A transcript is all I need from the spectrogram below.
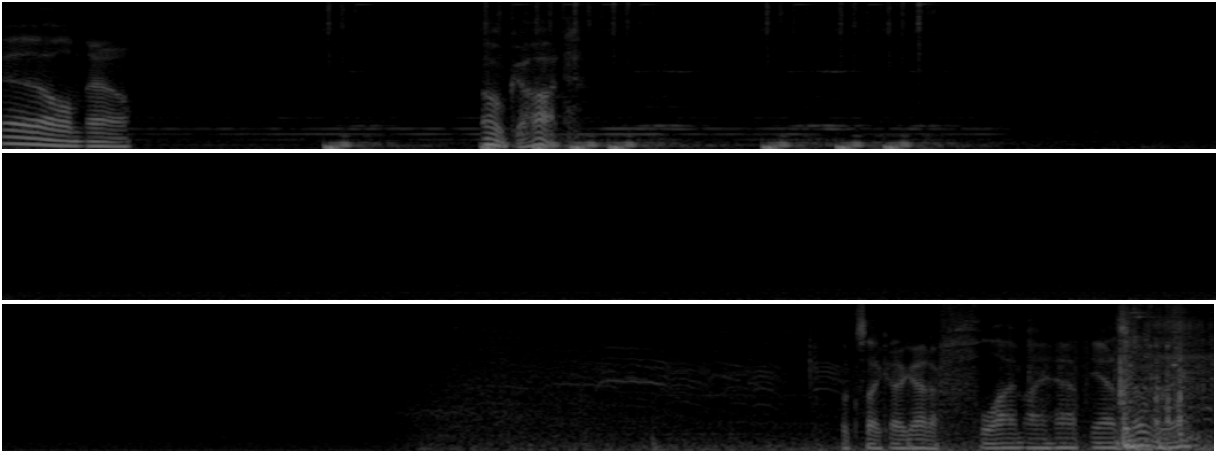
Hell no. Oh god. Looks like I gotta fly my happy ass over there.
